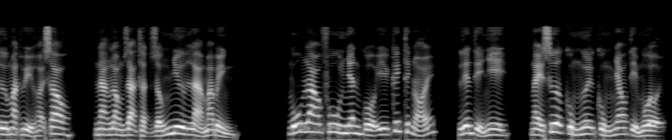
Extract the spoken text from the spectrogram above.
từ mặt hủy hoại sau, nàng lòng dạ thật giống như là ma bình. Ngũ lao phu nhân cố ý kích thích nói, liên tỷ nhi, ngày xưa cùng ngươi cùng nhau tỉ muội,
